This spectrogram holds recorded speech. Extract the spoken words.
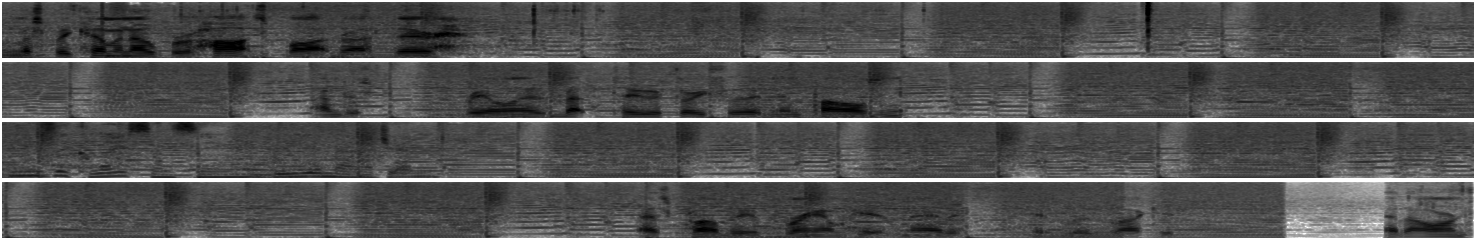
It must be coming over a hot spot right there. I'm just reeling it about two or three foot and then pausing it. Music Licensing Reimagined. That's probably a brim hitting at it. It looked like it. That orange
